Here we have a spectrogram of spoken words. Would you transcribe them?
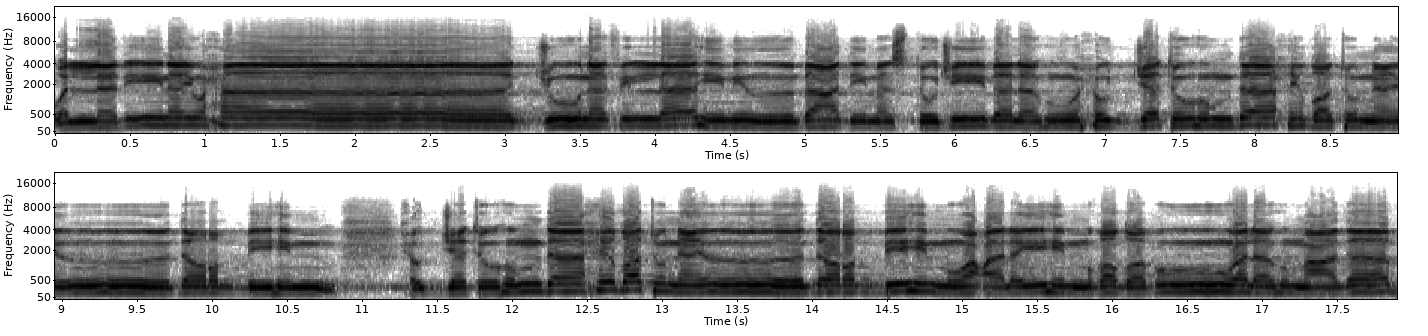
والذين يحاجون في الله من بعد ما استجيب له حجتهم داحضة عند ربهم حجتهم داحضة عند ربهم وعليهم غضب ولهم عذاب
